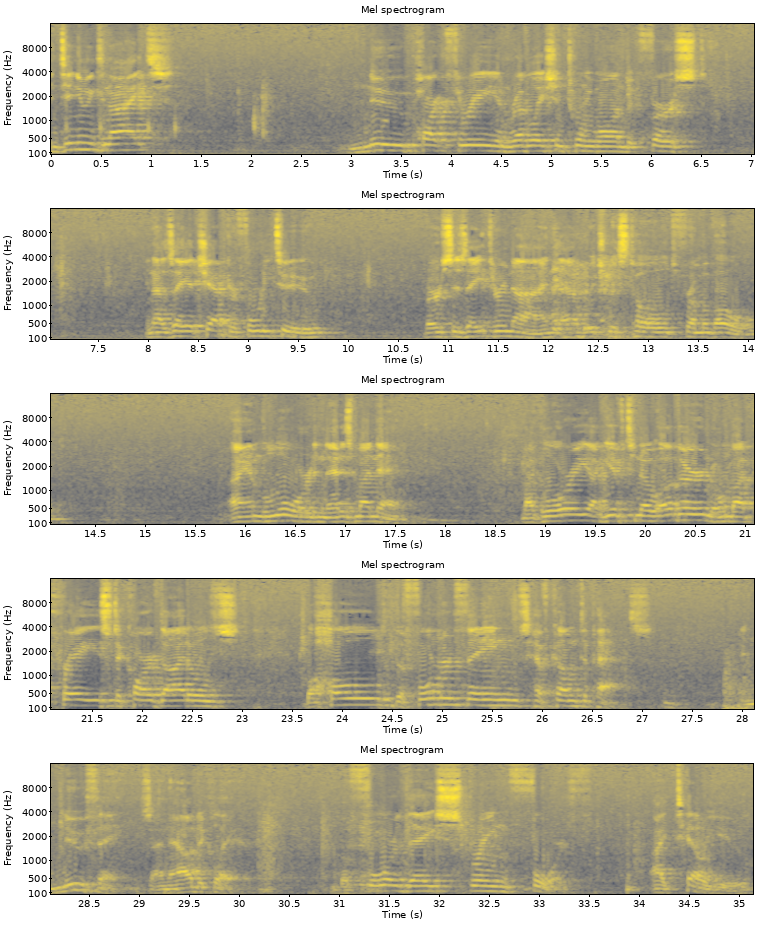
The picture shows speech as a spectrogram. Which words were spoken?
Continuing tonight, new part 3 in Revelation 21, but first in Isaiah chapter 42, verses 8 through 9, that which was told from of old. I am the Lord, and that is my name. My glory I give to no other, nor my praise to carved idols. Behold, the former things have come to pass, and new things I now declare, before they spring forth, I tell you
